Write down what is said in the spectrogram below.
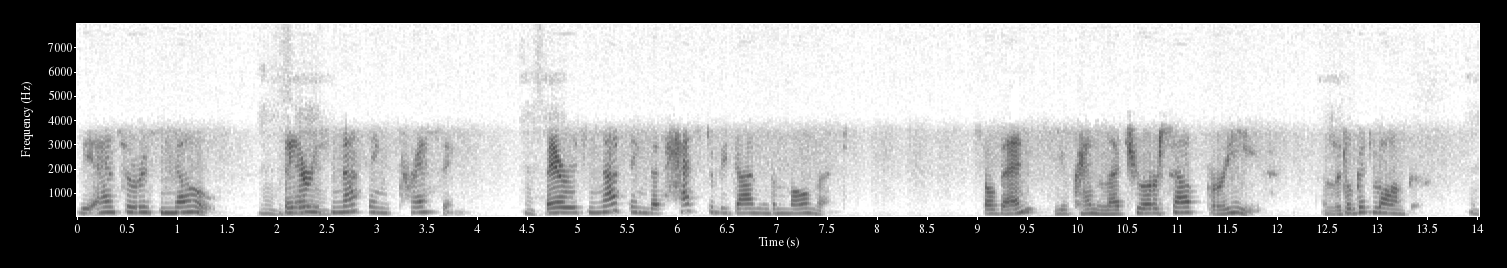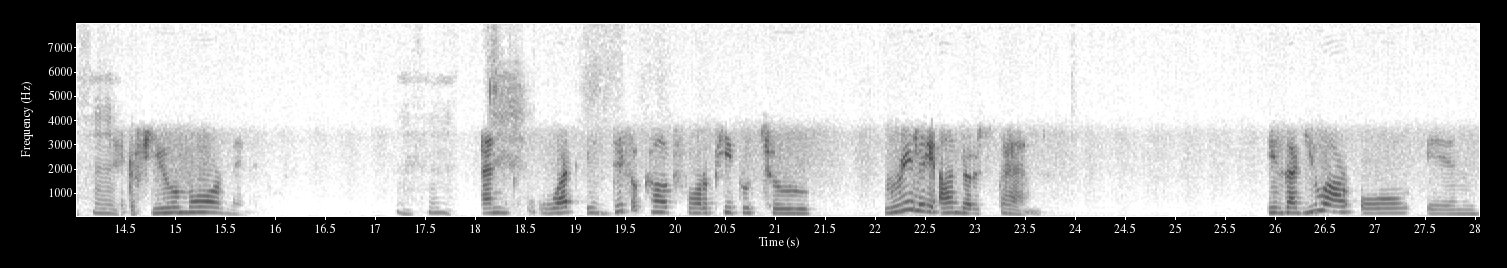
the answer is no. Mm-hmm. There is nothing pressing. Mm-hmm. There is nothing that has to be done in the moment. So then you can let yourself breathe a little bit longer. Mm-hmm. Take a few more minutes. And what is difficult for people to really understand is that you are all in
